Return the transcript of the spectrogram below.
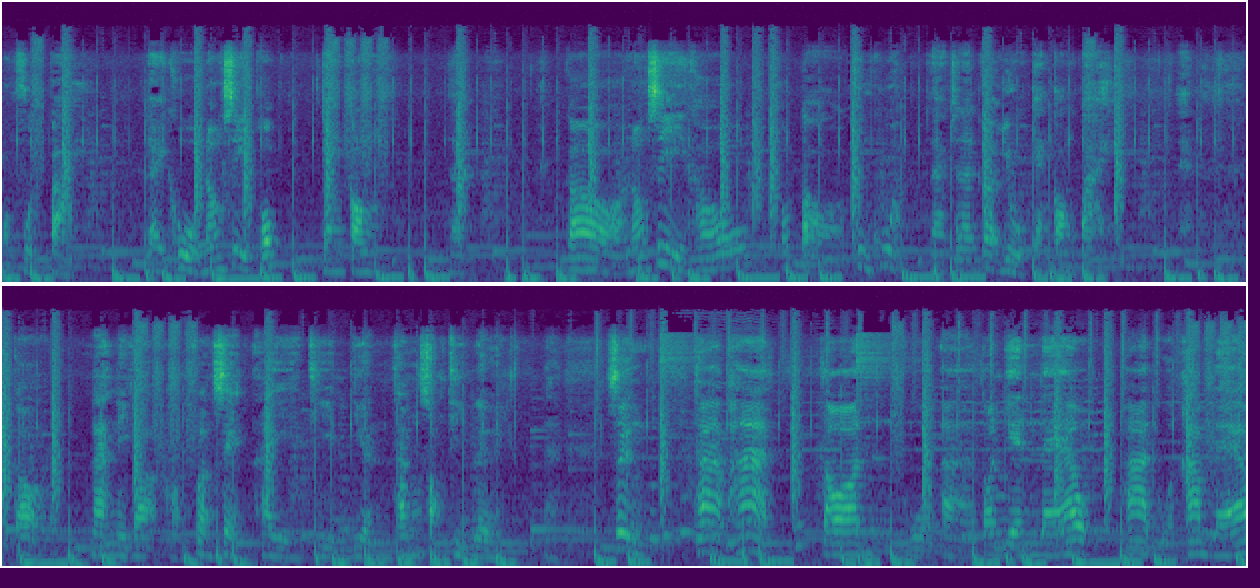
มองฟุตไป และอีกคู่น้องซี่พบแกงกองนะก็น้องซี่เขาเขาต่อครึ่งขั้วนะฉะนั้นก็อยู่แกงกองไปนะก็นะนี่ก็ของฝรั่งเศสให้ทีมเยือนทั้ง 2 ทีมเลยนะซึ่งถ้าพลาดตอนหัวอตอนเย็นแล้วพลาดหัวค่ำแล้ว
